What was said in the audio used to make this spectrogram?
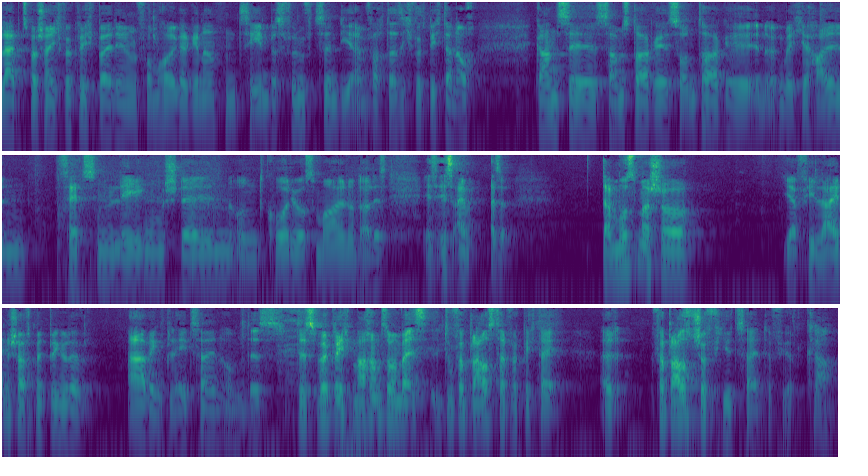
bleibt es wahrscheinlich wirklich bei den vom Holger genannten 10 bis 15, die einfach, dass ich wirklich dann auch ganze Samstage, Sonntage in irgendwelche Hallen setzen, legen, stellen und Choreos malen und alles. Es ist ein, also da muss man schon ja viel Leidenschaft mitbringen oder ein wenig Blade sein, um das, das wirklich machen zu wollen, weil es, du verbrauchst halt wirklich dein, also, verbrauchst schon viel Zeit dafür. Klar.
